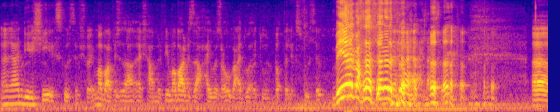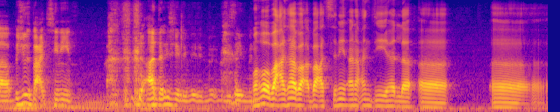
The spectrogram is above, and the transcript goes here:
يعني عندي شيء exclusive شوي. ما بعرف إيش إيش اعمل فيه. ما بعرف إذا حيوزعوه بعد وقت وبطل exclusive. بيع ب 11000 آه بجوز بعد سنين. هذا الشيء اللي بي- بي- بيزيد ما منه هو بعدها بعد, بعد سنين. أنا عندي هلأ آه آه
